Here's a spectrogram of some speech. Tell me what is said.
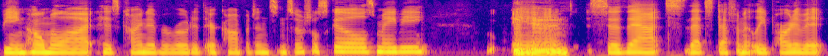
being home a lot has kind of eroded their confidence and social skills, maybe, mm-hmm. and so that's that's definitely part of it.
